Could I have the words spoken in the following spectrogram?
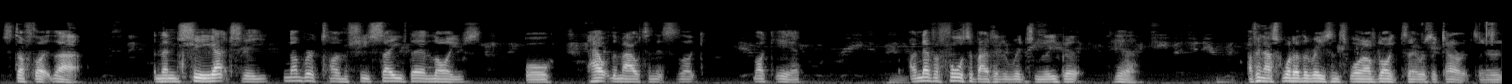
stuff like that. And then she actually, number of times, she saved their lives or helped them out, and it's like, like here. Hmm. I never thought about it originally, but yeah. I think that's one of the reasons why I've liked her as a character.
